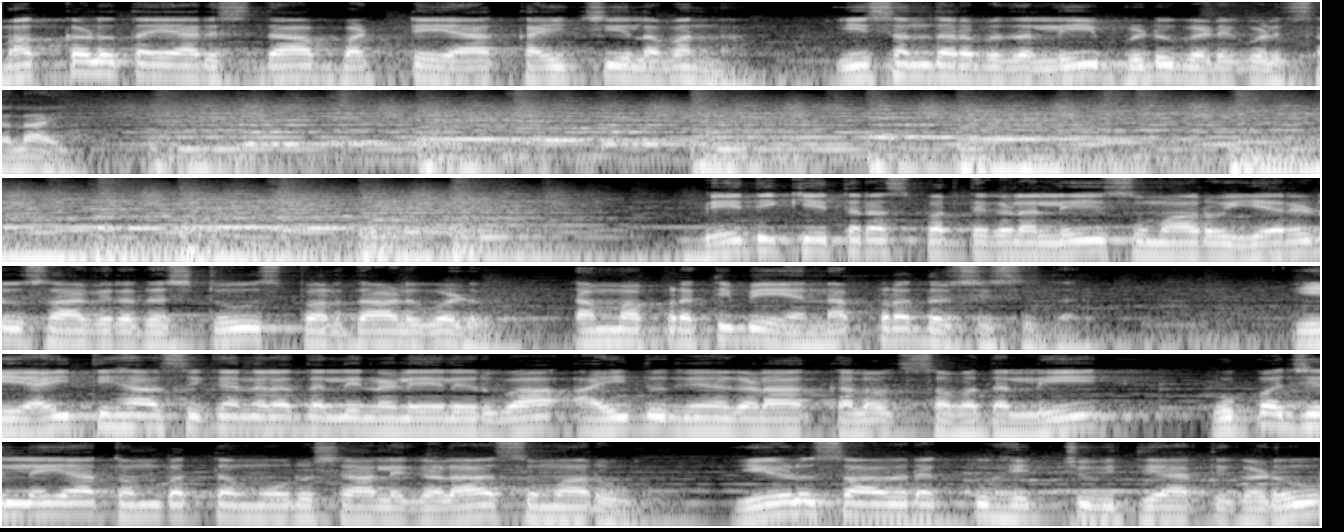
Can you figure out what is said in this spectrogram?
ಮಕ್ಕಳು ತಯಾರಿಸಿದ ಬಟ್ಟೆಯ ಕೈಚೀಲವನ್ನು ಈ ಸಂದರ್ಭದಲ್ಲಿ ಬಿಡುಗಡೆಗೊಳಿಸಲಾಯಿತು. ವೇದಿಕೇತರ ಸ್ಪರ್ಧೆಗಳಲ್ಲಿ ಸುಮಾರು ಎರಡು ಸಾವಿರದಷ್ಟು ಸ್ಪರ್ಧಾಳುಗಳು ತಮ್ಮ ಪ್ರತಿಭೆಯನ್ನು ಪ್ರದರ್ಶಿಸಿದರು. ಈ ಐತಿಹಾಸಿಕ ನೆಲದಲ್ಲಿ ನಡೆಯಲಿರುವ ಐದು ದಿನಗಳ ಕಲೋತ್ಸವದಲ್ಲಿ ಉಪಜಿಲ್ಲೆಯ ತೊಂಬತ್ತ ಮೂರು ಶಾಲೆಗಳ ಸುಮಾರು ಏಳು ಸಾವಿರಕ್ಕೂ ಹೆಚ್ಚು ವಿದ್ಯಾರ್ಥಿಗಳು,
